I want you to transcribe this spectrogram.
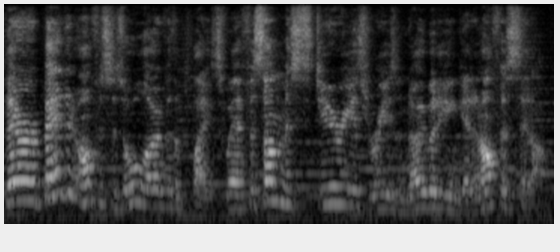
There are abandoned offices all over the place where for some mysterious reason nobody can get an office set up.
